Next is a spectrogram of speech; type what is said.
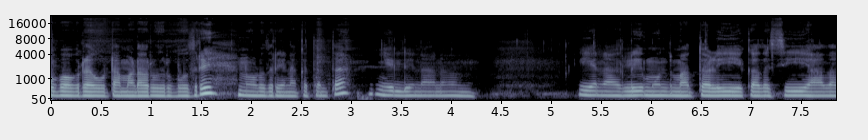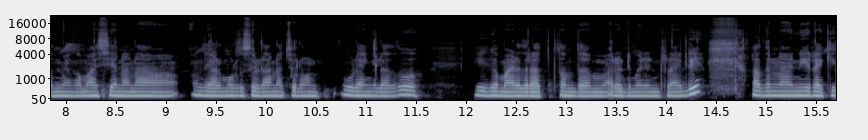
ಒಬ್ಬೊಬ್ರು ಊಟ ಮಾಡೋರು ಇರ್ಬೋದು ರೀ ನೋಡಿದ್ರೆ ಏನಾಕತ್ತಂತ. ಇಲ್ಲಿ ನಾನು ಏನಾಗಲಿ ಮುಂದೆ ಮತ್ತಳಿ ಏಕಾದಶಿ ಆದಾದ್ಮ್ಯಾಗ ಅಮಾಸಿ ಏನಾನ ಒಂದು ಎರಡು ಮೂರು ದಿವಸ ಇಡೋಣ ಚಲೋ ಉಳಿಯಂಗಿಲ್ಲ ಅದು. ಈಗ ಮಾಡಿದ್ರೆ ಹತ್ತು ತಂದು ರೆಡಿ ಮಾಡೀನಿ ಇಲ್ಲಿ ಅದನ್ನು ನೀರು ಹಾಕಿ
